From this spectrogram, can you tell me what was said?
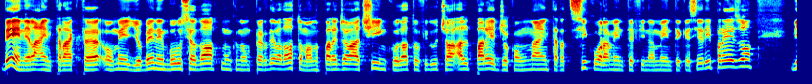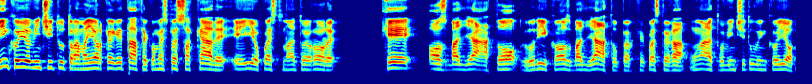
Bene l'Eintracht, o meglio, bene il Borussia Dortmund non perdeva da 8 ma non pareggiava a 5, ho dato fiducia al pareggio con un Eintracht sicuramente finalmente che si è ripreso. Vinco io, vinci tu tra Mallorca e Getafe come spesso accade e io questo è un altro errore che ho sbagliato, lo dico ho sbagliato perché questo era un altro vinci tu, vinco io.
